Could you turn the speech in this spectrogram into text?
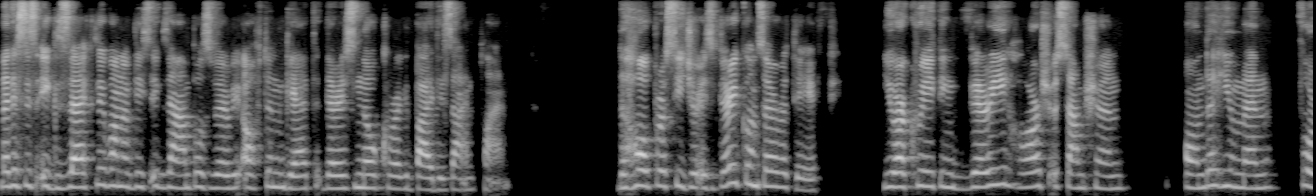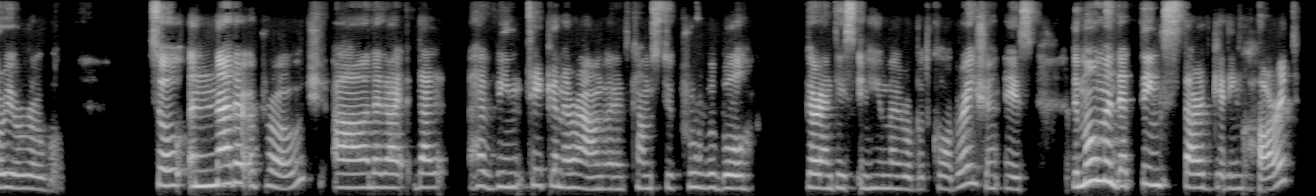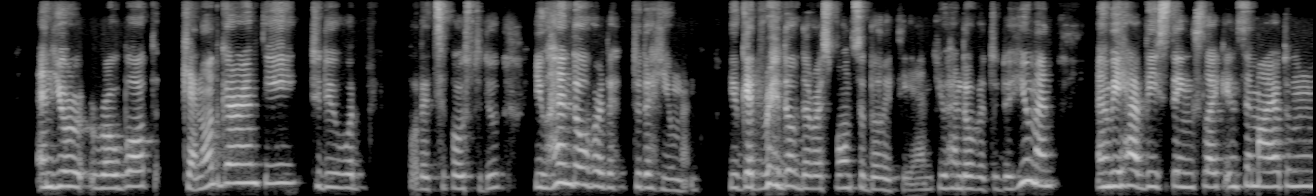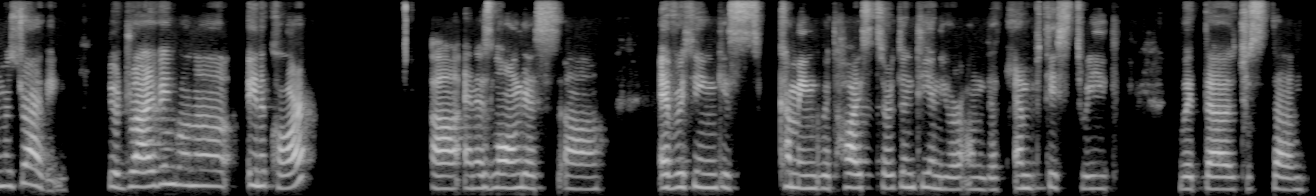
but this is exactly one of these examples where we often get there is no correct by design plan. The whole procedure is very conservative. You are creating very harsh assumption on the human for your robot. So another approach uh, that I that have been taken around when it comes to provable guarantees in human robot collaboration is the moment that things start getting hard and your robot cannot guarantee to do what, what it's supposed to do, you hand over the, to the human. You get rid of the responsibility and you hand over to the human. And we have these things like in semi-autonomous driving. You're driving on a in a car, uh, and as long as uh, everything is coming with high certainty and you're on the empty street with uh, just um,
